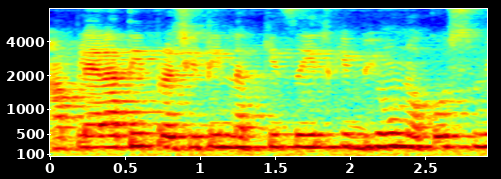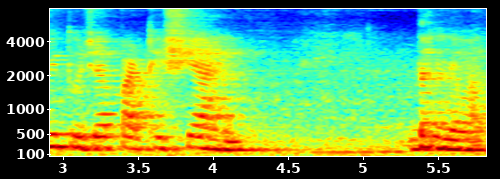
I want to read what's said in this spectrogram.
आपल्याला ती प्रचिती नक्कीच येईल की भिवू नकोस मी तुझ्या पाठीशी आहे. धन्यवाद.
